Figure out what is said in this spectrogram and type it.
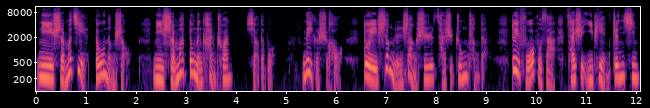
你什么戒都能守，你什么都能看穿，晓得不？那个时候，对圣人上师才是忠诚的，对佛菩萨才是一片真心。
